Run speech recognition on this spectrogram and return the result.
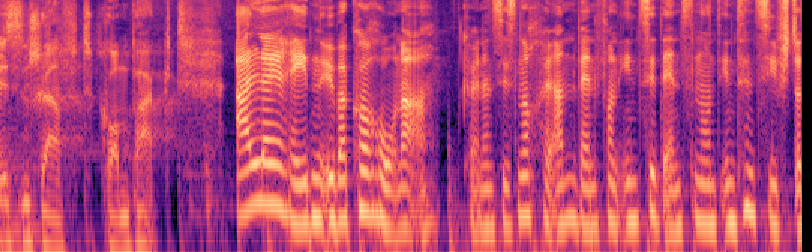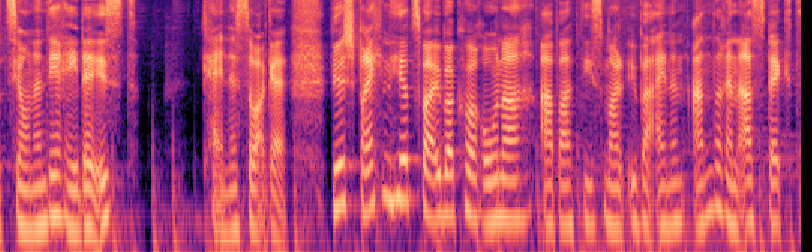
Wissenschaft kompakt. Alle reden über Corona. Können Sie es noch hören, wenn von Inzidenzen und Intensivstationen die Rede ist? Keine Sorge. Wir sprechen hier zwar über Corona, aber diesmal über einen anderen Aspekt.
